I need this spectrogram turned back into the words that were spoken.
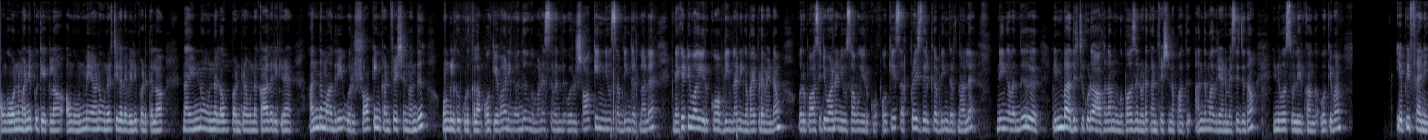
அவங்க ஒன்று மன்னிப்பு கேட்கலாம். அவங்க உண்மையான உணர்ச்சிகளை வெளிப்படுத்தலாம். நான் இன்னும் உன்னை லவ் பண்ணுறேன் உன்னை காதலிக்கிறேன். அந்த மாதிரி ஒரு ஷாக்கிங் கன்ஃபெஷன் வந்து உங்களுக்கு கொடுக்கலாம். ஓகேவா நீங்கள் வந்து உங்கள் மனசு வந்து ஒரு ஷாக்கிங் நியூஸ் அப்படிங்கிறதுனால நெகட்டிவாக இருக்கும் அப்படின்லாம் நீங்கள் பயப்பட வேண்டாம். ஒரு பாசிட்டிவான நியூஸாகவும் இருக்கும். ஓகே சர்ப்ரைஸ் இருக்குது அப்படிங்கிறதுனால நீங்கள் வந்து இன்ப அதிர்ச்சி கூட ஆகலாம் உங்கள் பர்சனோட கன்ஃபெஷனை பார்த்து. அந்த மாதிரியான மெசேஜ் தான் யூனிவர்ஸ் சொல்லியிருக்காங்க. ஓகேவா எபிஃபனி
